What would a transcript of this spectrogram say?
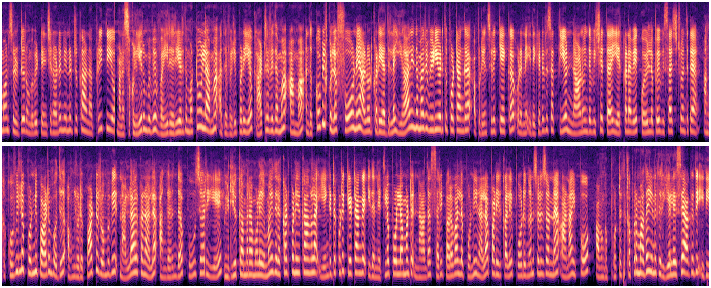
பாடியிருக்கோமான்னு சொல்லிட்டு ரொம்பவே டென்ஷனோட நின்றுட்டு இருக்கா ஆனா பிரீத்தியோ மனசுக்குள்ளேயே ரொம்பவே வயிறு எறியறது மட்டும் இல்லாம அதை வெளிப்படைய காட்டுற விதமா ஆமா அந்த கோவிலுக்குள்ள போனே அலோட் கிடையாது இல்ல யார் இந்த மாதிரி வீடியோ எடுத்து போட்டாங்க? அப்படின்னு சொல்லி கேட்க உடனே இதை கேட்டது சக்தியோ நானும் இந்த விஷயத்த ஏற்கனவே கோயில்ல போய் விசாரிச்சுட்டு வந்துட்டேன். அங்க கோவில்ல பொண்ணு பாடும்போது அவங்களோட பாட்டு ரொம்பவே நல்லா இருக்கனால அங்க இருந்த பூஜாரியே வீடியோ கேமரா மூலயமா இதை ரெக்கார்ட் பண்ணிருக்காங்களா என்கிட்ட கூட கேட்டாங்க. இதை நெட்ல போடலாமாட்டு நான் தான் சரி பரவாயில்ல பொண்ணு நல்லா பாடியிருக்காளே போடுங்கன்னு சொல்லி சொன்னேன். ஆனா இப்போ அவங்க போட்டதுக்கு அப்புறமா தான் எனக்கு ரியலைஸே ஆகுது இது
